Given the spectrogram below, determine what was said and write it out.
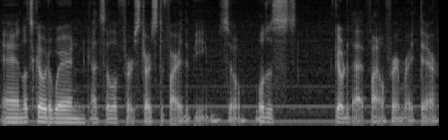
And let's go to when Godzilla first starts to fire the beam. So we'll just go to that final frame right there.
